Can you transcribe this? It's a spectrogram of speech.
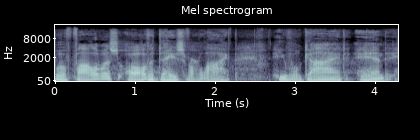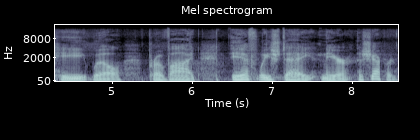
will follow us all the days of our life. He will guide and he will provide if we stay near the shepherd.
